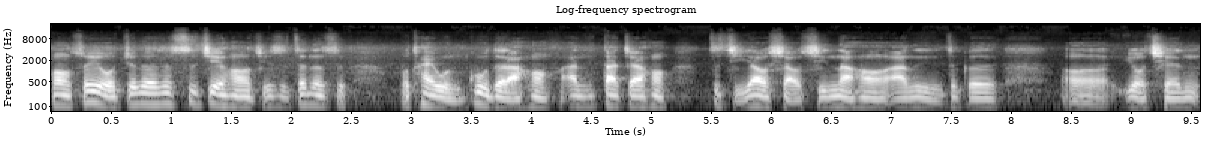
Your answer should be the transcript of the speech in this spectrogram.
哦，所以我觉得这世界哈，其实真的是不太稳固的啦。哈，啊，大家哈自己要小心啦。哈，啊，你这个呃，有钱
